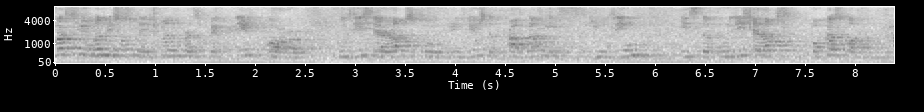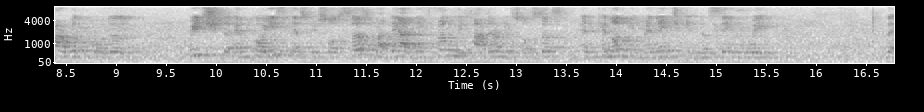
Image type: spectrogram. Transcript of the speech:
first human resource management perspective for Fuji Xerox to reduce the problem is using is the Fuji Xerox focus on Harvard model, which the employees as resources, but they are different with other resources and cannot be managed in the same way. The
